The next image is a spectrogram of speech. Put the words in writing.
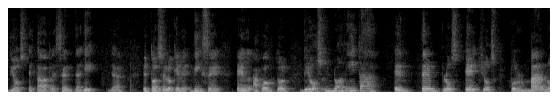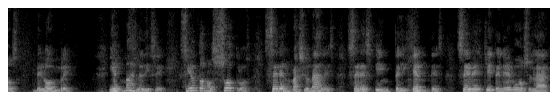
Dios estaba presente allí. ¿ya? Entonces lo que le dice el apóstol, Dios no habita en templos hechos por manos del hombre. Y es más, le dice, siendo nosotros seres racionales, seres inteligentes, seres que tenemos la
